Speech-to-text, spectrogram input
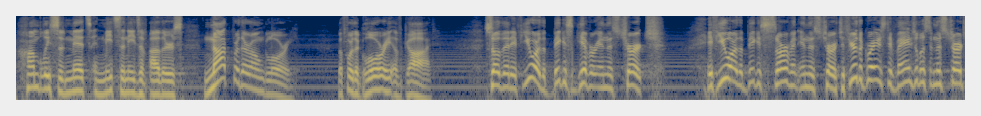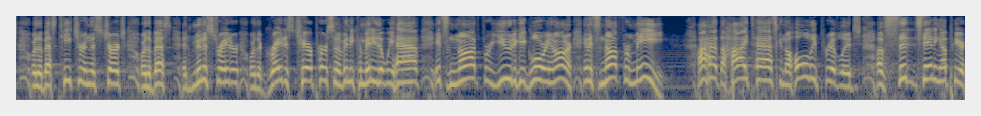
humbly submits and meets the needs of others, not for their own glory, but for the glory of God. So that if you are the biggest giver in this church, if you are the biggest servant in this church, if you're the greatest evangelist in this church, or the best teacher in this church, or the best administrator, or the greatest chairperson of any committee that we have, it's not for you to get glory and honor, and it's not for me. I had the high task and the holy privilege of sit, standing up here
